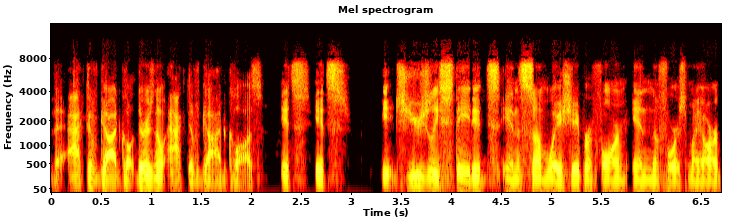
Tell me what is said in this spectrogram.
the act of God clause. There's no act of God clause. It's it's it's usually stated in some way, shape, or form in the force majeure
